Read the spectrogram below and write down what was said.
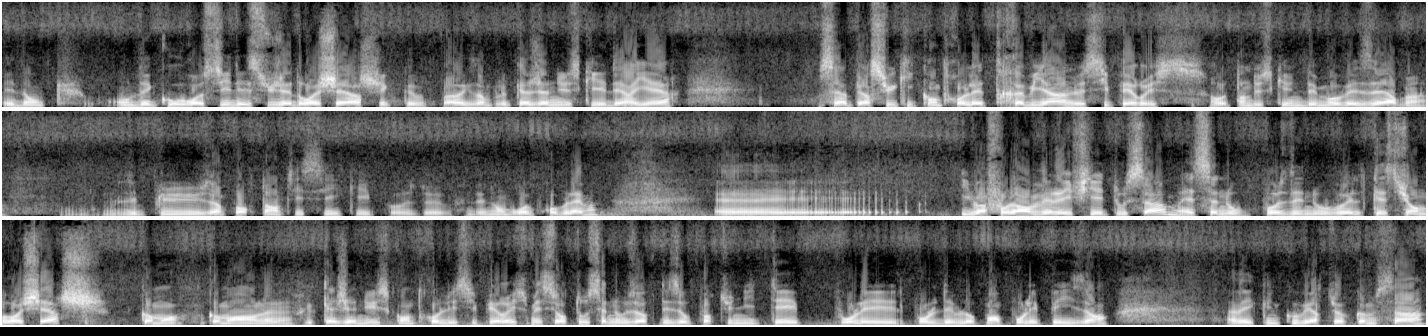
Et donc on découvre aussi des sujets de recherche et que par exemple le Cajanus qui est derrière, on s'est aperçu qu'il contrôlait très bien le Cyperus, ce qui est une des mauvaises herbes les plus importantes ici qui posent de, nombreux problèmes. Euh, il va falloir vérifier tout ça, mais ça nous pose des nouvelles questions de recherche, comment, comment le, Cajanus contrôle les superus, mais surtout ça nous offre des opportunités pour, les, pour le développement, pour les paysans, avec une couverture comme ça.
